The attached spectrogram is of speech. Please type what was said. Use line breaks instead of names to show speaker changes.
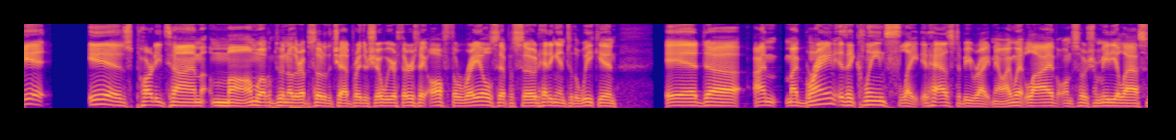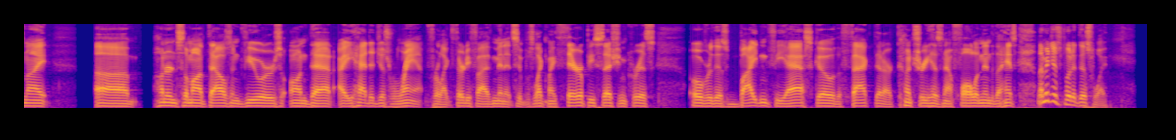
It is party time, Mom. Welcome to another episode of the Chad Prather Show. We are Thursday off the rails episode, heading into the weekend, and uh, I'm my brain is a clean slate. It has to be right now. I went live on social media last night. Uh, hundred and some odd thousand viewers on that. I had to just rant for like 35 minutes. It was like my therapy session, Chris over this Biden fiasco, the fact that our country has now fallen into the hands. Let me just put it this way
